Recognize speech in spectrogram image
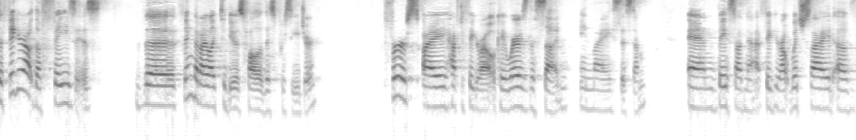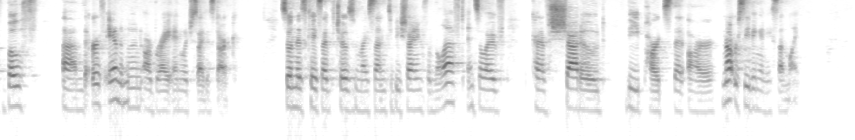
to figure out the phases, the thing that I like to do is follow this procedure. First, I have to figure out, okay, where's the sun in my system? And based on that, figure out which side of both um, the earth and the moon are bright and which side is dark. So in this case, I've chosen my sun to be shining from the left. And so I've kind of shadowed the parts that are not receiving any sunlight.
